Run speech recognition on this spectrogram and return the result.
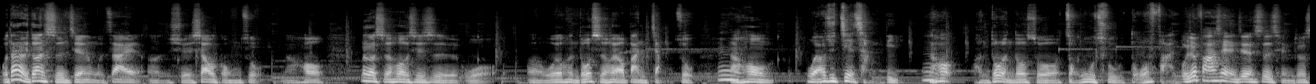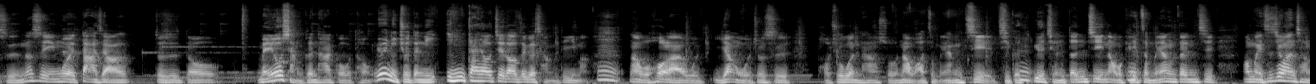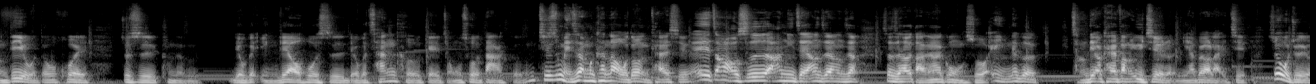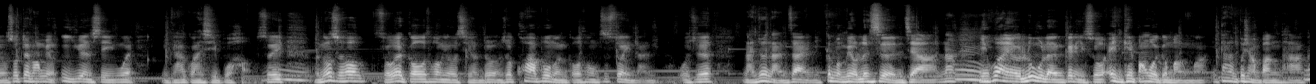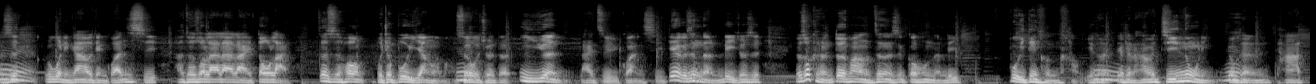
我大概有一段时间我在嗯学校工作，然后那个时候其实我呃我有很多时候要办讲座，然后我要去借场地，然后很多人都说总务处多烦，我就发现一件事情，就是那是因为大家就是都。没有想跟他沟通，因为你觉得你应该要借到这个场地嘛。嗯，那我后来我一样，我就是跑去问他说，那我要怎么样借？几个月前登记，那我可以怎么样登记？然后每次借完场地，我都会就是可能留个饮料，或是留个餐盒给总务处的大哥。其实每次他们看到我都很开心，哎，张老师啊，你怎样怎样怎样，甚至还会打电话跟我说，哎，你那个。场地要开放预借了，你要不要来借？所以我觉得有时候对方没有意愿，是因为你跟他关系不好。所以很多时候所谓沟通，尤其很多人说跨部门沟通之所以难，我觉得难就难在你根本没有认识人家。那你忽然有路人跟你说，哎，你可以帮我一个忙吗？你当然不想帮他。可是如果你跟他有点关系，他都说来来来都来，这时候不就不一样了嘛？所以我觉得意愿来自于关系。第二个是能力，就是有时候可能对方真的是沟通能力不一定很好，也可能也可能他会激怒你，有可能他。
